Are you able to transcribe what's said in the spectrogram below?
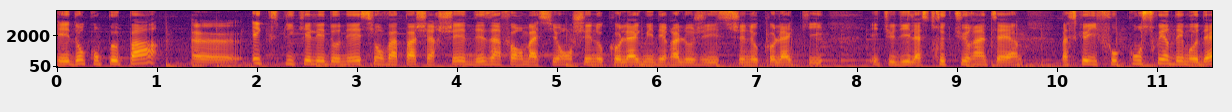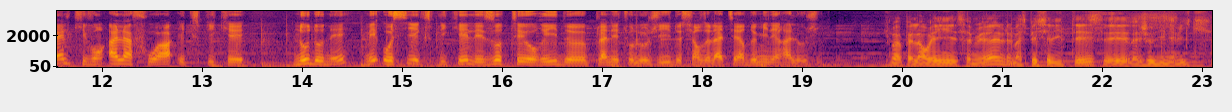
Et donc on ne peut pas euh, expliquer les données si on ne va pas chercher des informations chez nos collègues minéralogistes, chez nos collègues qui étudient la structure interne, parce qu'il faut construire des modèles qui vont à la fois expliquer nos données, mais aussi expliquer les autres théories de planétologie, de sciences de la Terre, de minéralogie. Je m'appelle Henri Samuel, ma spécialité c'est la géodynamique.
